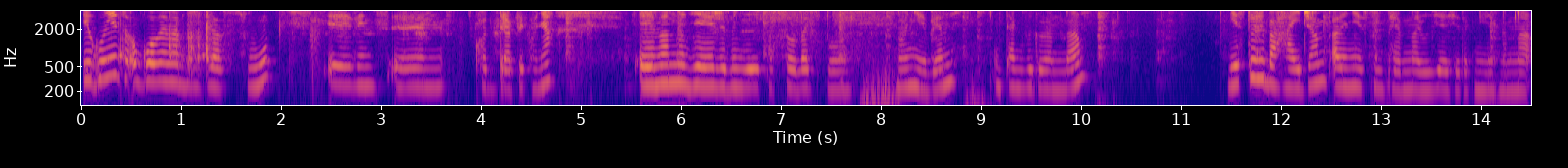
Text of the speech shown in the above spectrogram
I ogólnie to o głowie ma być dla słu, yy, więc kot drapie konia. Yy, mam nadzieję, że będzie pasować, bo no nie wiem. I tak wygląda. Jest to chyba high jump, ale nie jestem pewna. Ludzie ja się tak nie znam na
